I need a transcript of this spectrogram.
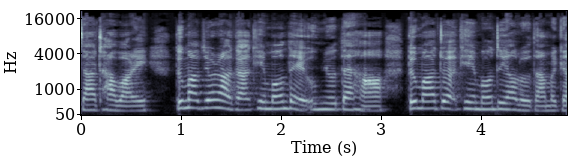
ကြားထားပါတယ်။သူမပြောတာကခင်မွန်းတဲ့ဦးမျိုးတန်းဟာသူမအတွက်ခင်မွန်းတယောက်လိုသာမက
